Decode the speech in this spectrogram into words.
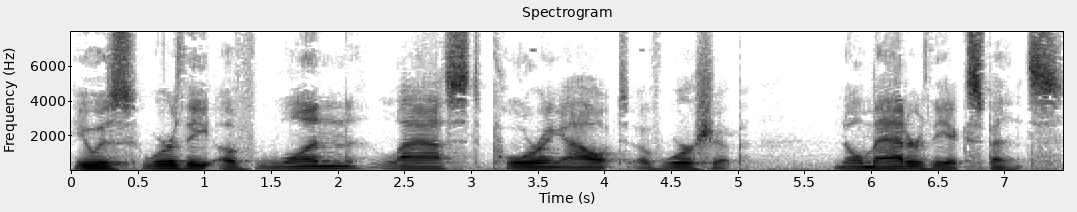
He was worthy of one last pouring out of worship, no matter the expense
